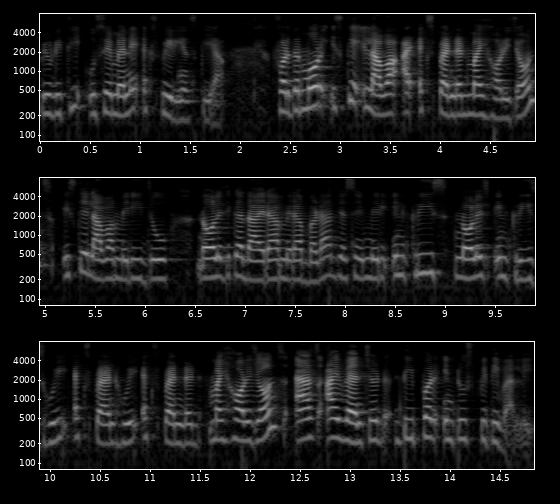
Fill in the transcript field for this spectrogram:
ब्यूटी थी उसे मैंने एक्सपीरियंस किया। फर्दर मोर इसके अलावा आई एक्सपेंडेड माई हॉरिजॉन्स इसके अलावा मेरी जो नॉलेज का दायरा मेरा बड़ा जैसे मेरी इंक्रीज नॉलेज इंक्रीज हुई एक्सपेंड हुई expanded my horizons as I ventured deeper into Spiti valley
